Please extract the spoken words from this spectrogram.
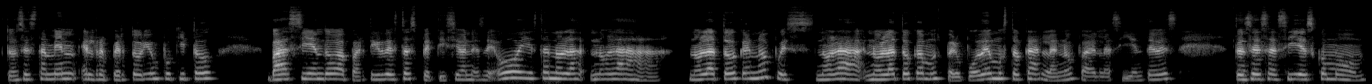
Entonces también el repertorio un poquito va haciendo a partir de estas peticiones de, oye, esta no la, no la, no la tocan, ¿no? Pues no la, no la tocamos, pero podemos tocarla, ¿no? Para la siguiente vez. Entonces así es como,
